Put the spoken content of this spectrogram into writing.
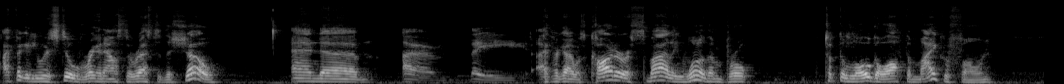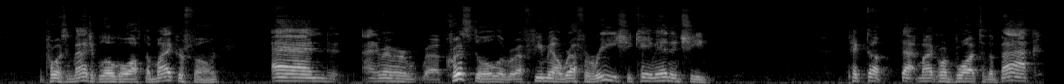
I figured he would still ring announce the rest of the show. And uh, uh, they, I forgot it was Carter or Smiley. One of them broke, took the logo off the microphone, the Pro Magic logo off the microphone, and I remember uh, Crystal, a female referee, she came in and she picked up that microphone, brought it to the back,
